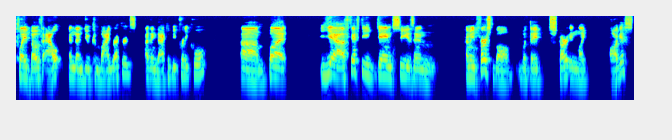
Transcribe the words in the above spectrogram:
play both out, and then do combined records. I think that could be pretty cool. Um, but yeah, a 50 game season. I mean, first of all, would they start in like August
